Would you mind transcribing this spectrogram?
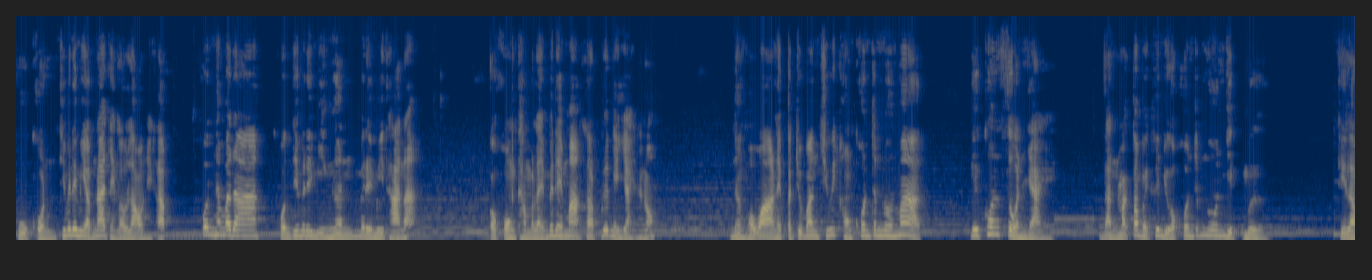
ผู้คนที่ไม่ได้มีอำนาจอย่างเราๆเนี่ยครับคนธรรมดาคนที่ไม่ได้มีเงินไม่ได้มีฐานะ ก็คงทำอะไรไม่ได้มากสำหรับเรื่องใหญ่ๆนะเนาะเนื่องเพราะว่าในปัจจุบันชีวิตของคนจำนวนมาก หรือคนส่วนใหญ่ ดันมักต้องไปขึ้นอยู่กับคนจำนวนหยิบมือ ที่เรา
